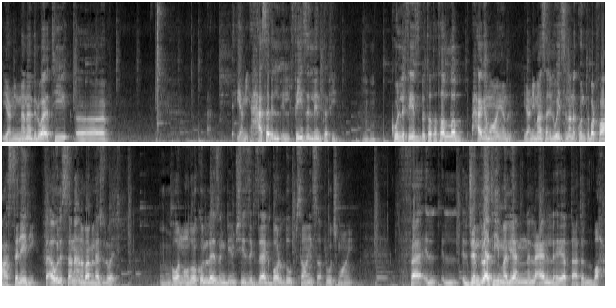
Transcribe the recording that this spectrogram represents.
يعني إن أنا دلوقتي آه يعني حسب ال- ال phase اللي أنت فيه. كل phase بتتطلب حاجة معينة. يعني مثلا ال weights اللي أنا كنت برفعها السنة دي في أول السنة أنا بعملهاش دلوقتي. هو الموضوع كله لازم بيمشي زجزاج برضه ب science approach معين. فالجيم دلوقتي مليان العيال اللي هي بتاعت البحر.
